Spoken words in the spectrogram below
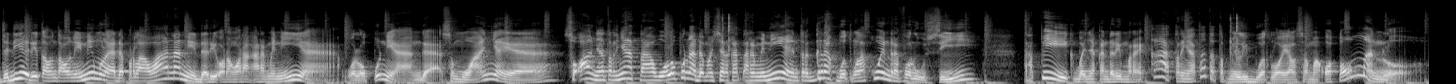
Jadi ya di tahun-tahun ini mulai ada perlawanan nih dari orang-orang Armenia, walaupun ya nggak semuanya ya. Soalnya ternyata walaupun ada masyarakat Armenia yang tergerak buat ngelakuin revolusi, tapi kebanyakan dari mereka ternyata tetap milih buat loyal sama Ottoman loh.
